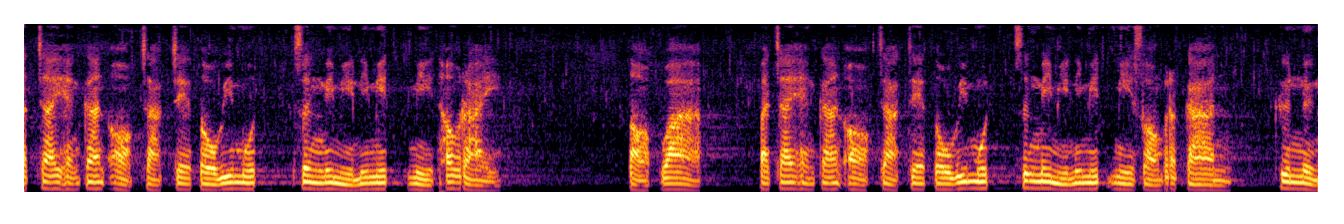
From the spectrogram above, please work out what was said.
ปัจจัยแห่งการออกจากเจโตวิมุตติซึ่งไม่มีนิมิตมีเท่าไหร่ ตอบว่า ปัจจัยแห่งการออกจากเจโตวิมุตติซึ่งไม่มีนิมิตมีสองประการ คือหนึ่ง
